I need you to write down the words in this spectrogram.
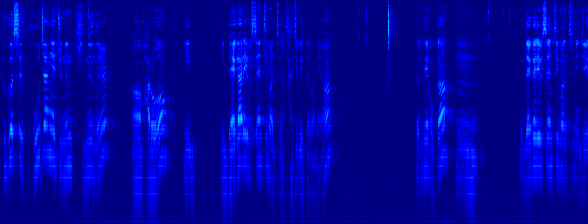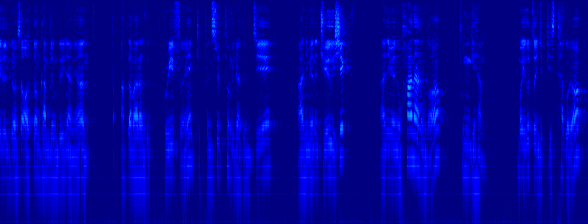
그것을 보장해주는 기능을 어, 바로 이, 이 네가리브 센티먼트가 가지고 있다고 하네요 여기 해볼까? 음, 그 네가리브 센티먼트는 이제 예를 들어서 어떤 감정들이냐면 아까 말한 그 그리프, 깊은 슬픔이라든지 아니면 죄의식, 아니면 화나는 거, 분개함. 뭐 이것도 이제 비슷하고요.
